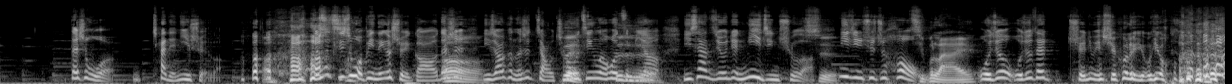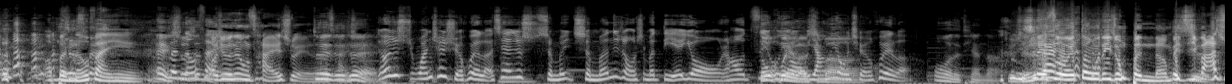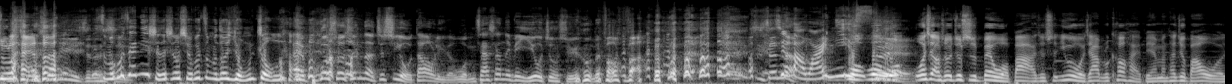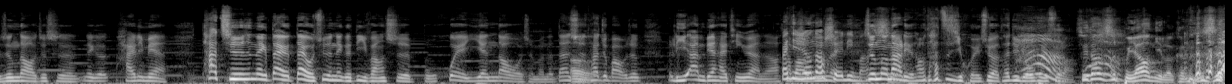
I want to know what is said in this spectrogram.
但是我差点溺水了，就是其实我比那个水高，但是嗯你知道可能是脚抽筋了或对怎么样对，一下子就有点溺进去了。是溺进去之后起，不来。我就我就在水里面学会了游泳，哦，本能反应。本能反应哦，就是那种踩水的，对对对然后就完全学会了。现在就什么什么那种什么蝶泳，然后自由泳、仰泳全会了。我的天哪，就人类作为动物的一种本能被激发出来了。怎么会在溺水的时候学会这么多泳种啊？哎，不过说真的，这是有道理的。我们家乡那边也有这种学游泳的方法，是真先把的。娃儿溺死。我我我我小时候就是被我爸，就是因为我家不是靠海边嘛，他就把我扔到就是那个海里面。他其实是那个带带我去的那个地方是不会淹到我什么的，但是嗯他就把我扔离岸边还挺远的，然后把你扔到水里吗？扔到那里，然后他自己回去了，他就游回去了。所以当时是不要你了，可能是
